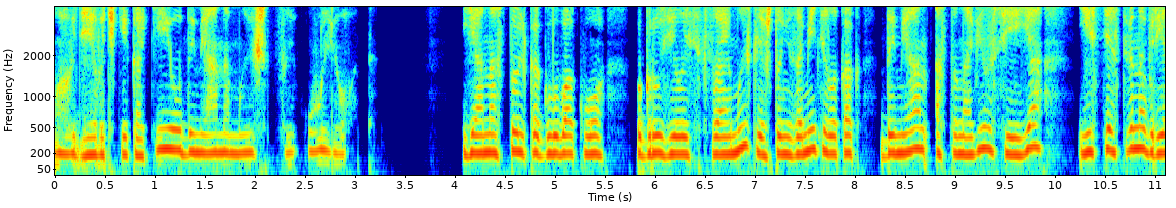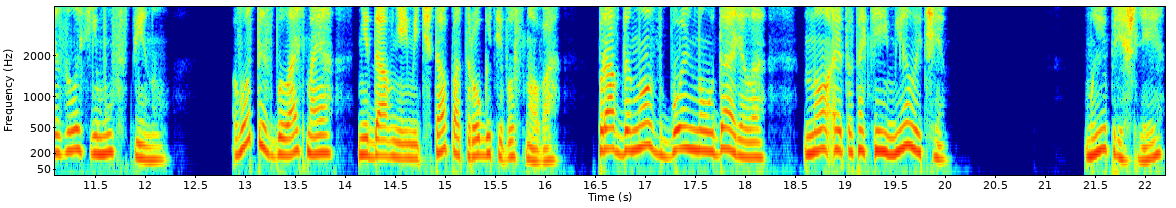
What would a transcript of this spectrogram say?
Ох, девочки, какие у Демиана мышцы, улет. Я настолько глубоко погрузилась в свои мысли, что не заметила, как Демиан остановился, и я, естественно, врезалась ему в спину. Вот и сбылась моя недавняя мечта потрогать его снова. Правда, нос больно ударила, но это такие мелочи. «Мы пришли»,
